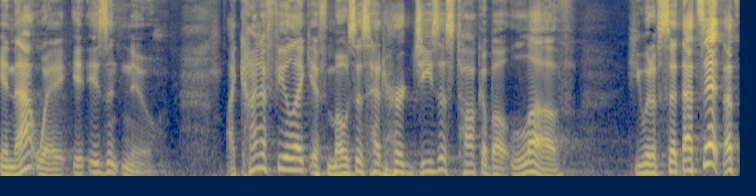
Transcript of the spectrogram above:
In that way, it isn't new. I kind of feel like if Moses had heard Jesus talk about love, he would have said, That's it. That's,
